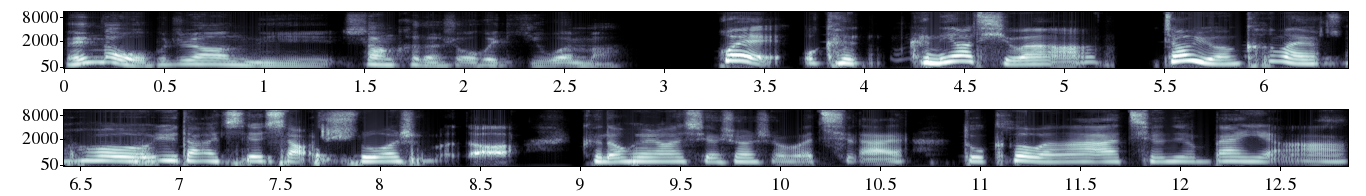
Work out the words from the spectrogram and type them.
哎，那我不知道你上课的时候会提问吗？会，我肯肯定要提问啊。教语文课嘛，有时候遇到一些小说什么的，可能会让学生什么起来读课文啊、情景扮演啊。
